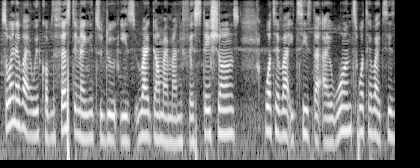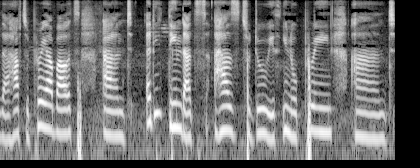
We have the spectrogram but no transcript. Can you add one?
So, whenever I wake up, the first thing I need to do is write down my manifestations, whatever it is that I want, whatever it is that I have to pray about, and anything that has to do with you know praying and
